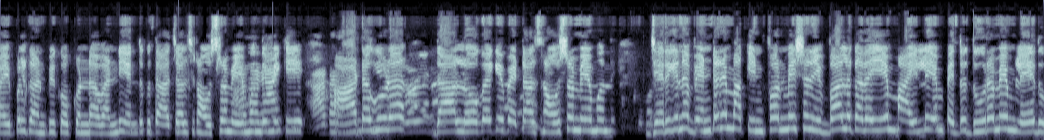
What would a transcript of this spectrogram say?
పైపులు కనిపించకుండా అవన్నీ ఎందుకు దాచాల్సిన అవసరం ఏముంది మీకు? ఆట కూడా దా లోగకి పెట్టాల్సిన అవసరం ఏముంది? జరిగిన వెంటనే మాకు ఇన్ఫర్మేషన్ ఇవ్వాలి కదా. ఏం మా ఇల్లు ఏం పెద్ద దూరం ఏం లేదు.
